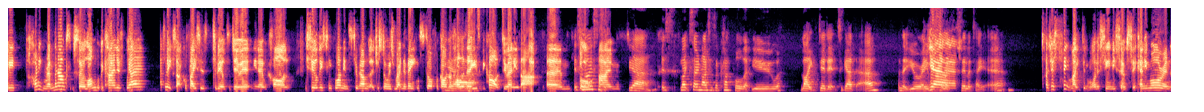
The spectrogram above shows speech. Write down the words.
We I can't even remember now because it was so long. But we kind of we had to make sacrifices to be able to do it. You know, we can't. You see all these people on Instagram that are just always renovating stuff or going on holidays. We can't do any of that. Um, It's nice as a- I'm Yeah, it's like so nice as a couple that you like did it together and that you were able to like facilitate it. I just think Mike didn't want to see me so sick anymore, and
